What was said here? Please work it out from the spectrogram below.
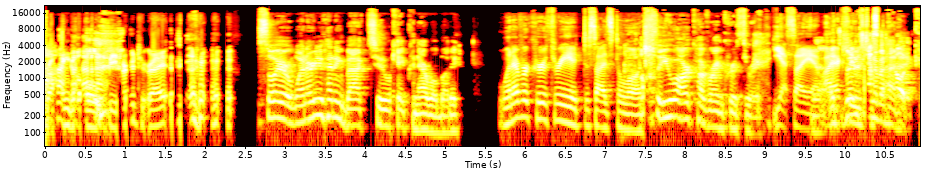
triangle beard, right? Sawyer, when are you heading back to Cape Canaveral, buddy? Whenever Crew 3 decides to Oh, launch. so you are covering Crew Three. Yes, I am. Yeah, I actually been was kind of a just out-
